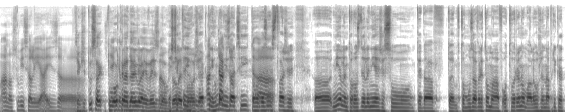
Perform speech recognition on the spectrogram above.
áno, súviseli aj s... Takže tu sa tu okradajú aj väzňov, Ešte kto k tej, môže. k tej A humanizácii takto, toho a- väzenstva, že uh, nie len to rozdelenie, že sú teda v tom, v tom uzavretom a v otvorenom, ale už len napríklad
